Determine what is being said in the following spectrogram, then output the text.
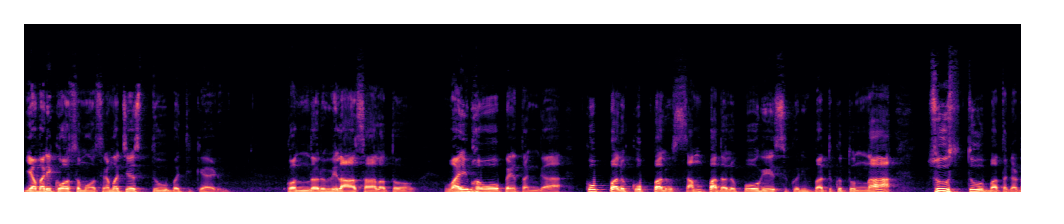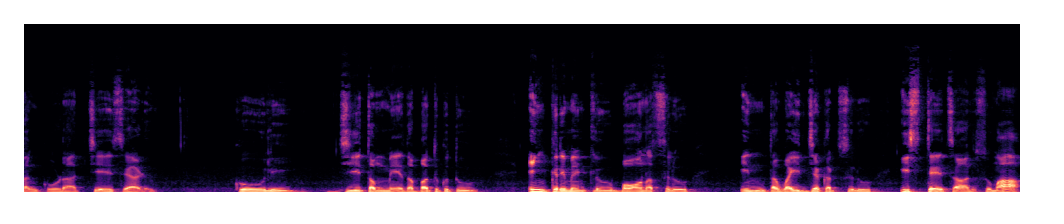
ఎవరి కోసమో శ్రమ చేస్తూ బతికాడు. కొందరు విలాసాలతో వైభవోపేతంగా కుప్పలు కుప్పలు సంపదలు పోగేసుకుని బతుకుతున్నా చూస్తూ బతకడం కూడా చేశాడు. కూలి జీతం మీద బతుకుతూ ఇంక్రిమెంట్లు బోనస్లు ఇంత వైద్య ఖర్చులు ఇస్తే చాలు సుమా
